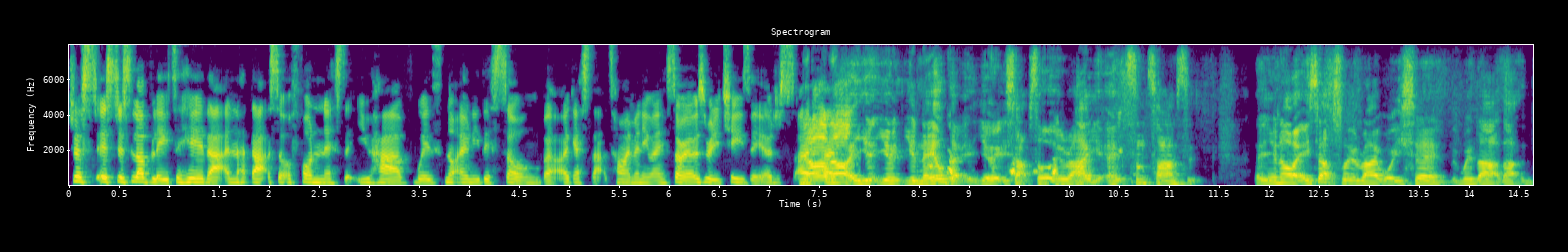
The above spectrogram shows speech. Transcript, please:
just it's just lovely to hear that and that sort of fondness that you have with not only this song but i guess that time anyway. Sorry i was really cheesy. I just no I, no you, you, you nailed it. You, it's absolutely right. Uh, sometimes uh, you know it's absolutely right what you say with that that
